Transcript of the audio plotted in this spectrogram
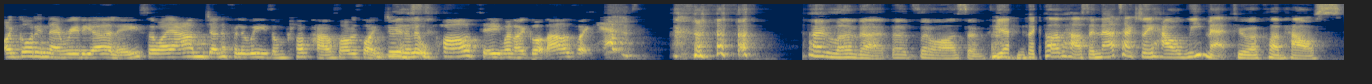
I got in there really early. So I am Jennifer Louise on Clubhouse. I was like doing yes. a little party when I got that. I was like, yes. I love that. That's so awesome. Yeah, the clubhouse. And that's actually how we met through a clubhouse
